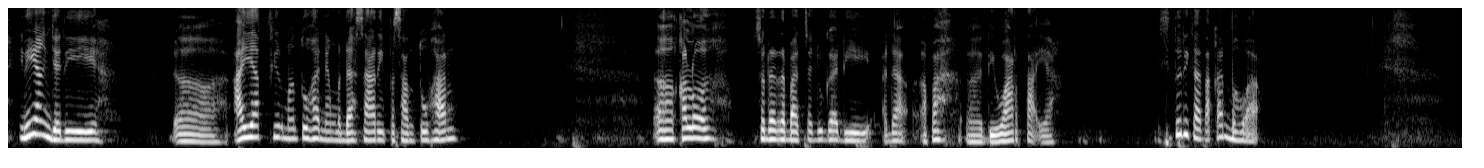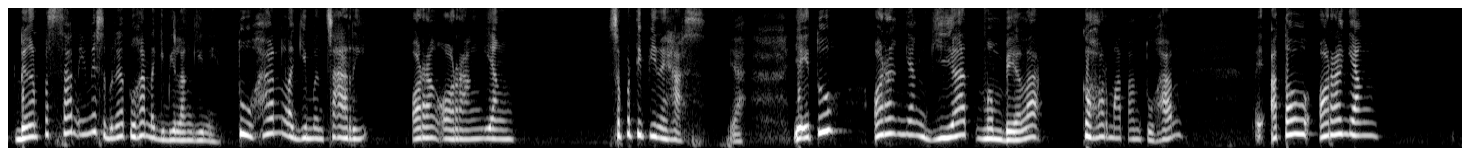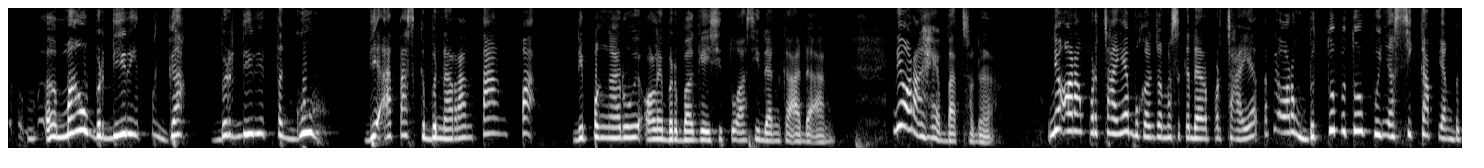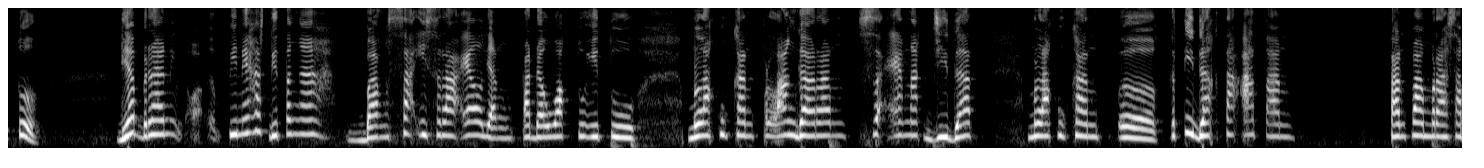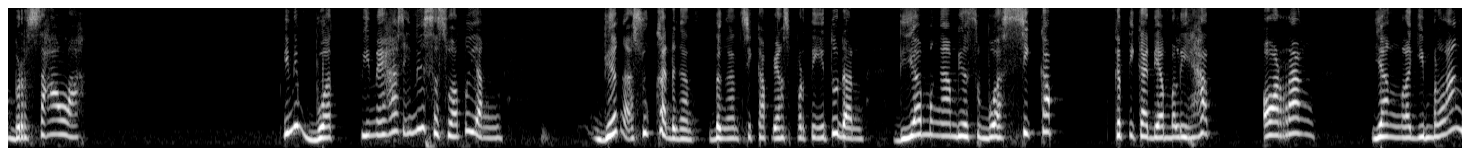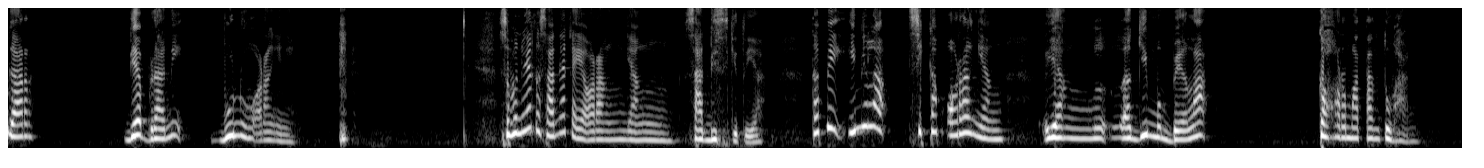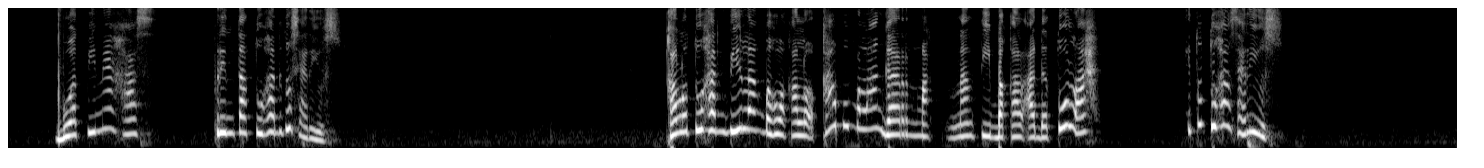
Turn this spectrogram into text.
Ini yang jadi uh, ayat firman Tuhan yang mendasari pesan Tuhan. Uh, kalau saudara baca juga di ada apa uh, di warta ya, di situ dikatakan bahwa dengan pesan ini sebenarnya Tuhan lagi bilang gini, Tuhan lagi mencari orang-orang yang seperti Pinehas ya, yaitu orang yang giat membela kehormatan Tuhan atau orang yang e, mau berdiri tegak, berdiri teguh di atas kebenaran tanpa dipengaruhi oleh berbagai situasi dan keadaan. Ini orang hebat saudara. Ini orang percaya bukan cuma sekedar percaya tapi orang betul-betul punya sikap yang betul. Dia berani, Pinehas di tengah bangsa Israel yang pada waktu itu melakukan pelanggaran seenak jidat, melakukan uh, ketidaktaatan tanpa merasa bersalah. Ini buat Pinehas ini sesuatu yang dia nggak suka dengan dengan sikap yang seperti itu dan dia mengambil sebuah sikap ketika dia melihat orang yang lagi melanggar, dia berani bunuh orang ini. Sebenarnya kesannya kayak orang yang sadis gitu ya. Tapi inilah sikap orang yang yang lagi membela kehormatan Tuhan. Buat Pinehas, perintah Tuhan itu serius. Kalau Tuhan bilang bahwa kalau kamu melanggar nanti bakal ada tulah, itu Tuhan serius.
